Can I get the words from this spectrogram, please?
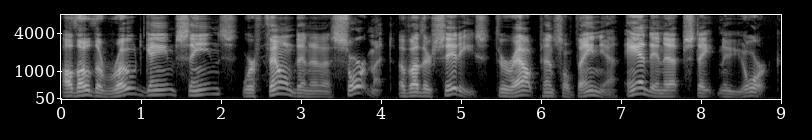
Although the road game scenes were filmed in an assortment of other cities throughout Pennsylvania and in upstate New York.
